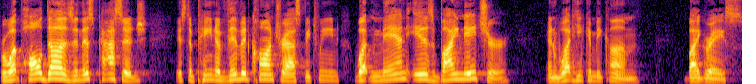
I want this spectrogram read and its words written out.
For what Paul does in this passage is to paint a vivid contrast between what man is by nature and what he can become by grace.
